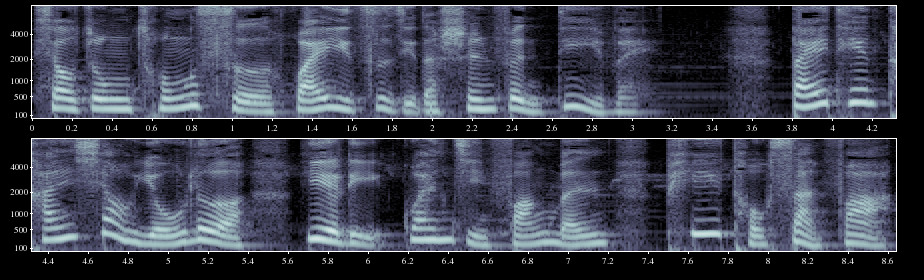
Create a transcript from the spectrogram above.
孝宗从此怀疑自己的身份地位，白天谈笑游乐，夜里关紧房门，披头散发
